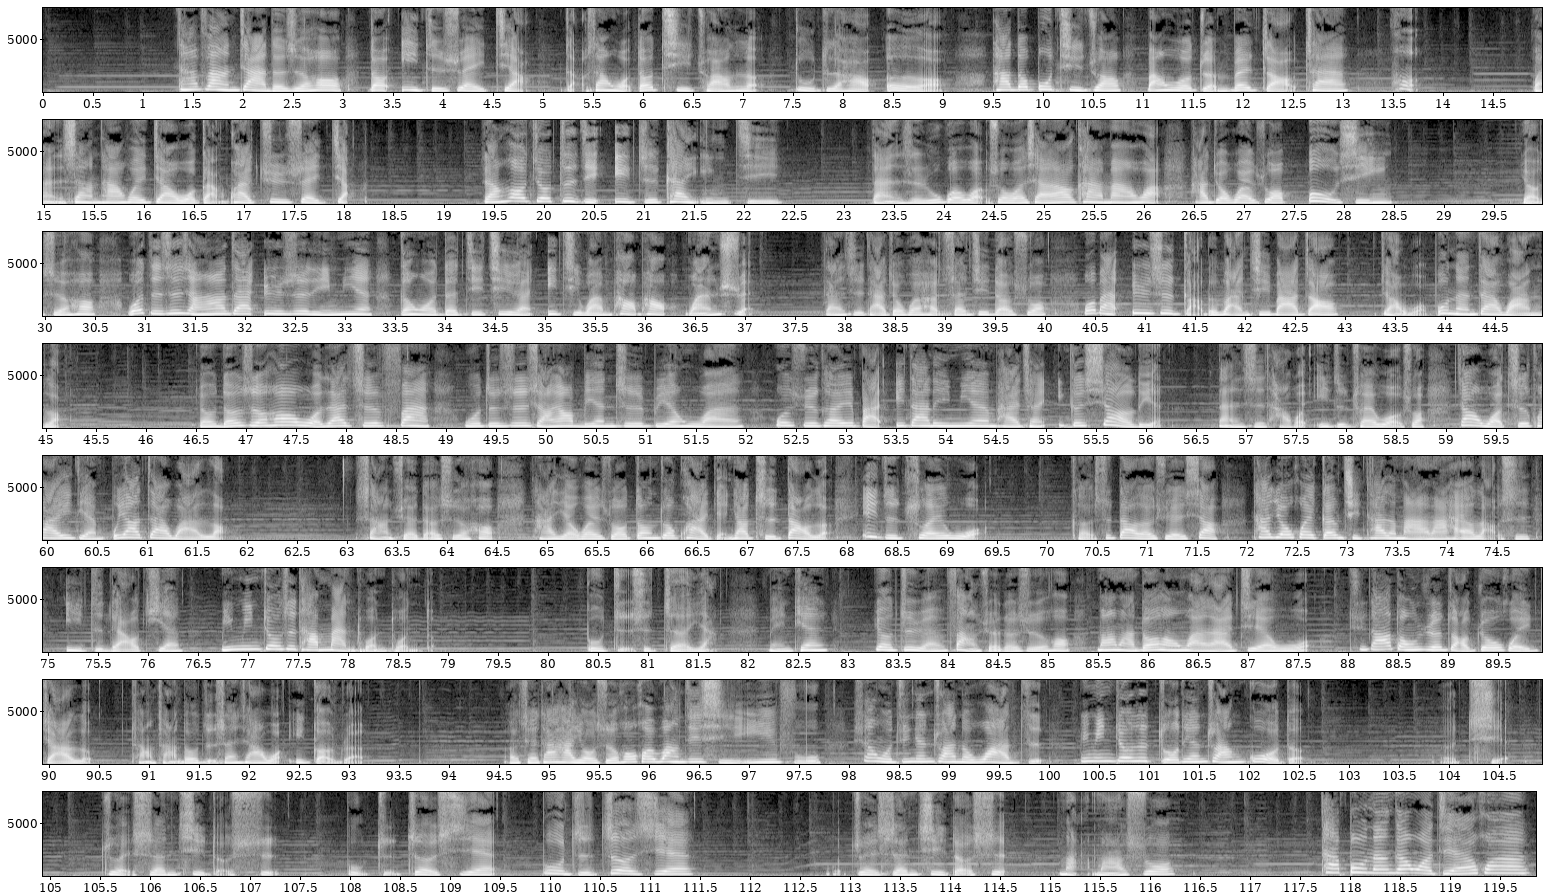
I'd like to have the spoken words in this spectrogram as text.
她放假的时候都一直睡觉，早上我都起床了，肚子好饿哦，她都不起床帮我准备早餐，哼！晚上她会叫我赶快去睡觉，然后就自己一直看影集。但是如果我说我想要看漫画，他就会说不行。有时候我只是想要在浴室里面跟我的机器人一起玩泡泡、玩水，但是他就会很生气的说：“我把浴室搞得乱七八糟，叫我不能再玩了。”有的时候我在吃饭，我只是想要边吃边玩。或许可以把意大利面排成一个笑脸，但是他会一直催我说，叫我吃快一点，不要再玩了。上学的时候，他也会说动作快一点，要迟到了，一直催我。可是到了学校，他又会跟其他的妈妈还有老师一直聊天，明明就是他慢吞吞的。不只是这样。每天幼稚园放学的时候，妈妈都很晚来接我，其他同学早就回家了，常常都只剩下我一个人。而且他还有时候会忘记洗衣服，像我今天穿的袜子，明明就是昨天穿过的。而且最生气的是，不止这些，不止这些。我最生气的是，妈妈说她不能跟我结婚。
